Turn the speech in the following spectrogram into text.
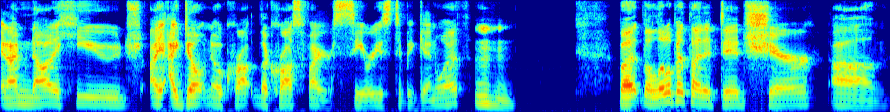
And I'm not a huge I I don't know cro- the Crossfire series to begin with, Mm-hmm. but the little bit that it did share um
